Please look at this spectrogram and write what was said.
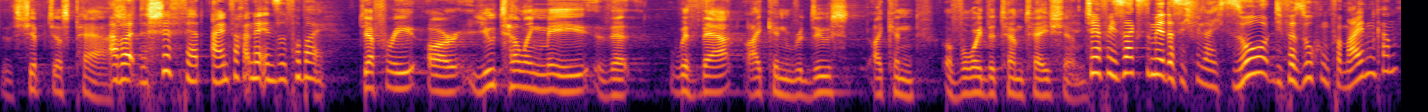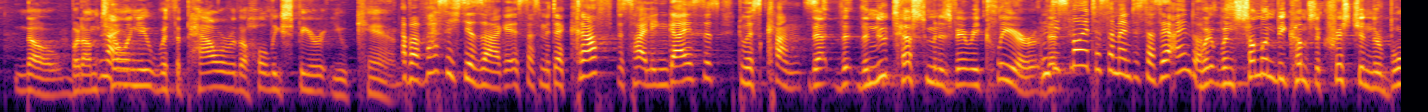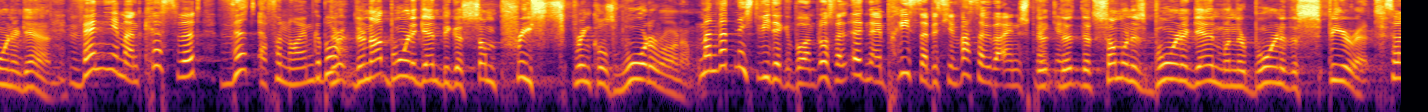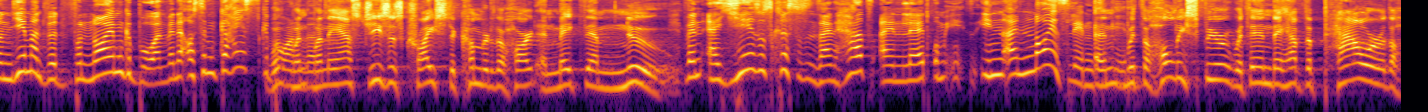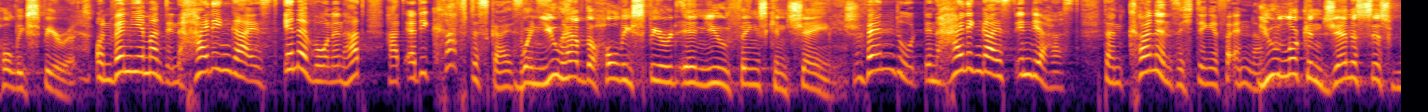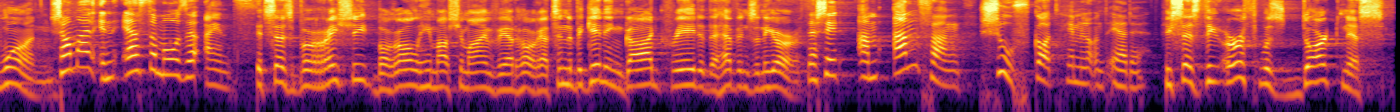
The ship just passed. Aber das Schiff fährt einfach an der Insel vorbei. Jeffrey, are you telling me that with that I can reduce, I can avoid the temptation? Jeffrey, sagst du mir, dass ich vielleicht so die Versuchung vermeiden kann? No, but I'm Nein. telling you, with the power of the Holy Spirit, you can. Aber was ich dir sage, ist, dass mit der Kraft des Heiligen Geistes du es kannst. That the, the New Testament is very clear Und that das Neue Testament ist da sehr when, eindeutig. when someone becomes a Christian, they're born again. Wenn jemand Christ wird, wird er von neuem They're, geboren. they're not born again because some priest sprinkles water on them. Man wird nicht wiedergeboren, bloß weil irgendein Priester ein bisschen Wasser über einen That, sprinkelt. that, that someone is born again when they're born of the Spirit. Sondern jemand wird von neuem geboren, wenn er aus dem Geist When, geboren when, when wird. they ask Jesus Christ to come into their heart and make them new. Wenn er Jesus Christus in sein Herz einlädt, um ihnen ein neues Leben zu And geben. with the Holy Spirit within, they have the power of the Holy Spirit. Und wenn jemand den Heiligen Geist innewohnen hat, hat er die Kraft des Geistes. When you have the Holy Spirit in you, things can change. Wenn du den Heiligen Geist in dir hast, dann können sich Dinge verändern. You look in Genesis 1. Schau mal in 1. Mose 1. It says, Bereshit bara Elohim hashamayim ve'ed. In the beginning, God created the heavens and the earth. Da steht, am Anfang schuf Gott Himmel und Erde. He says, The earth was darkness,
